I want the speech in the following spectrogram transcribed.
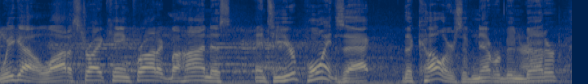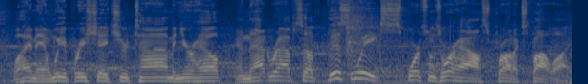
we got a lot of Strike King product behind us. And to your point, Zach, the colors have never been better. Well, hey, man, we appreciate your time and your help. And that wraps up this week's Sportsman's Warehouse Product Spotlight.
